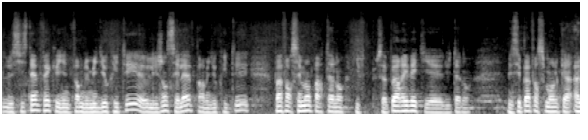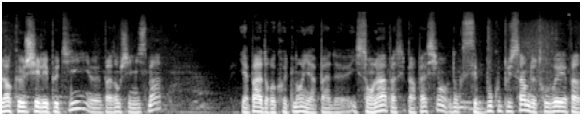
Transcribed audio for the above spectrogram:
le système fait qu'il y a une forme de médiocrité. euh, Les gens s'élèvent par médiocrité, pas forcément par talent. Ça peut arriver qu'il y ait du talent, mais c'est pas forcément le cas. Alors que chez les petits, euh, par exemple chez Misma, il n'y a pas de recrutement, il a pas de, ils sont là par passion. Donc c'est beaucoup plus simple de trouver, enfin.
